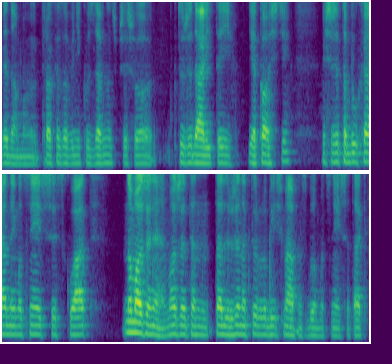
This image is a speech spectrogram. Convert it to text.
Wiadomo, trochę zawodników z zewnątrz przyszło, którzy dali tej jakości. Myślę, że to był chyba najmocniejszy skład. No może nie, może ten, ta drużyna, którą robiliśmy awans była mocniejsza, tak?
